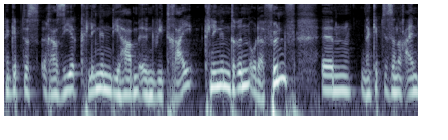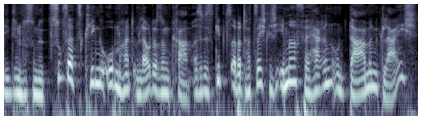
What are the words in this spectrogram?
dann gibt es Rasierklingen, die haben irgendwie drei Klingen drin oder fünf. Ähm, dann gibt es ja noch eine, die noch so eine Zusatzklinge oben hat und lauter so ein Kram. Also das gibt es aber tatsächlich immer für Herren und Damen gleich.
